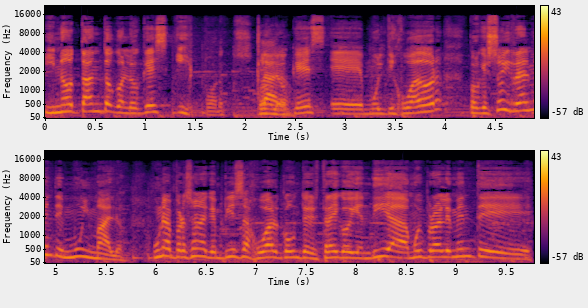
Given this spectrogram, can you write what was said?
y no tanto con lo que es esports, Claro. con lo que es eh, multijugador, porque soy realmente muy malo. Una persona que empieza a jugar Counter-Strike hoy en día muy probablemente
